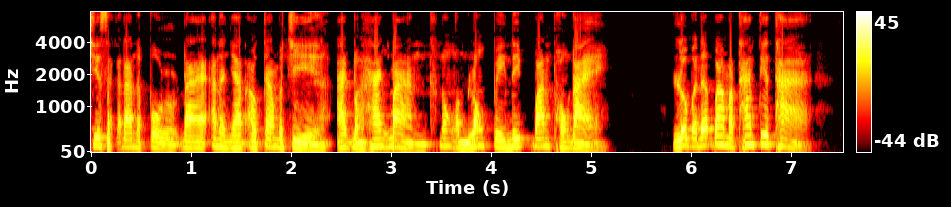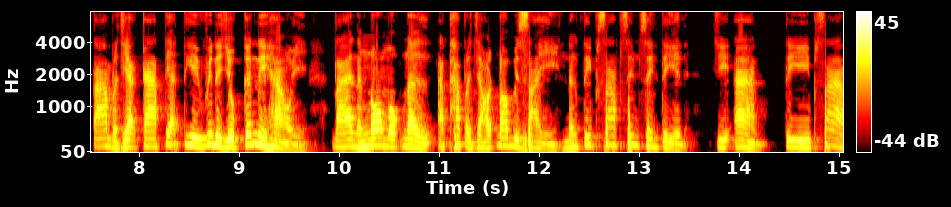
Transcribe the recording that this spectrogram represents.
ជាសក្តានុពលដែលអនុញ្ញាតឲ្យកម្ពុជាអាចបង្ហាញបានក្នុងអំឡុងពេលនេះបានផងដែរលោកបណ្ឌិតបានបន្ថែមទៀតថាតាមរយៈការតាក់ទាញវិនិយោគិននេះហើយដែលនឹងនាំមកនៅអត្ថប្រយោជន៍ដល់វិស័យនិងទីផ្សារផ្សេងផ្សេងទៀតជាអាចទីផ្សារ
